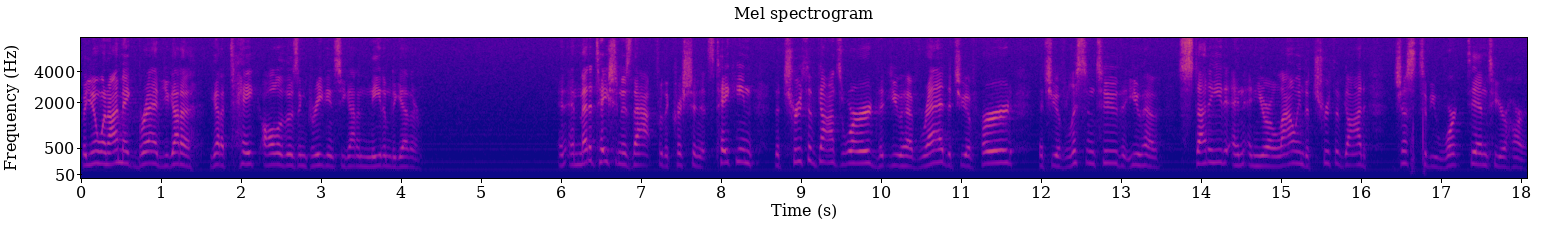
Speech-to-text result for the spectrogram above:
But you know, when I make bread, you gotta, you gotta take all of those ingredients, you gotta knead them together. And, and, meditation is that for the Christian. It's taking the truth of God's word that you have read, that you have heard, that you have listened to, that you have studied, and, and you're allowing the truth of God just to be worked into your heart.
